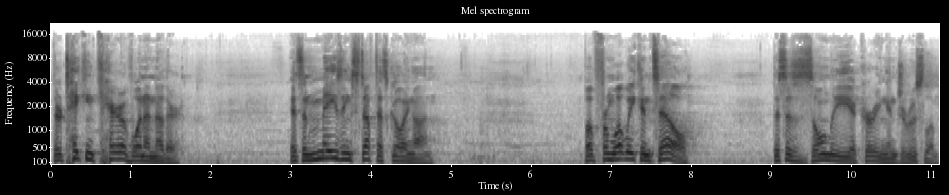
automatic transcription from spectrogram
They're taking care of one another. It's amazing stuff that's going on. But from what we can tell, this is only occurring in Jerusalem.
